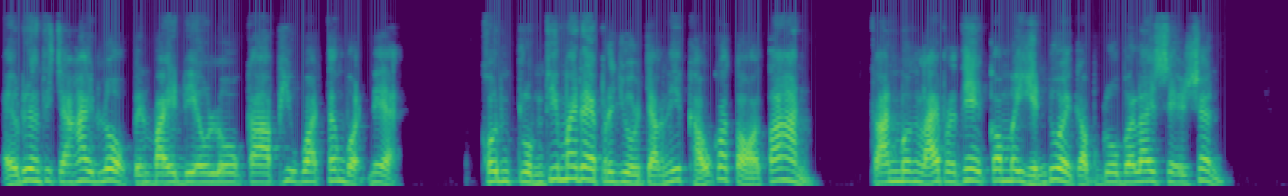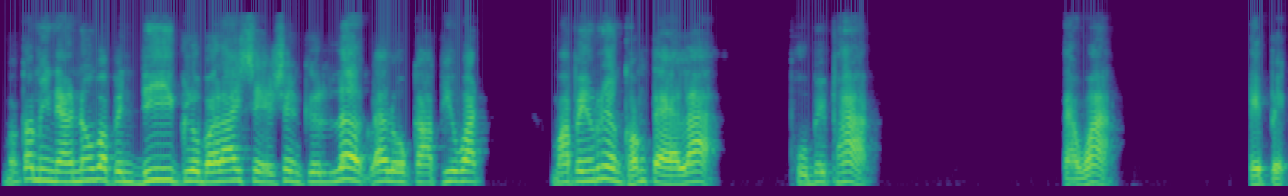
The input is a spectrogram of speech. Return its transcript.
ไอ้เรื่องที่จะให้โลกเป็นใบเดียวโลกาภิวัตน์ทั้งหมดเนี่ยคนกลุ่มที่ไม่ได้ประโยชน์จากนี้เขาก็ต่อต้าน การเมืองหลายประเทศก็ไม่เห็นด้วยกับ globalization มันก็มีแนวโน้มว่าเป็น deglobalization คือเลิกและโลกาภิวัตน์มาเป็นเรื่องของแต่ละภูมิภาค แต่ว่าเอเปก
